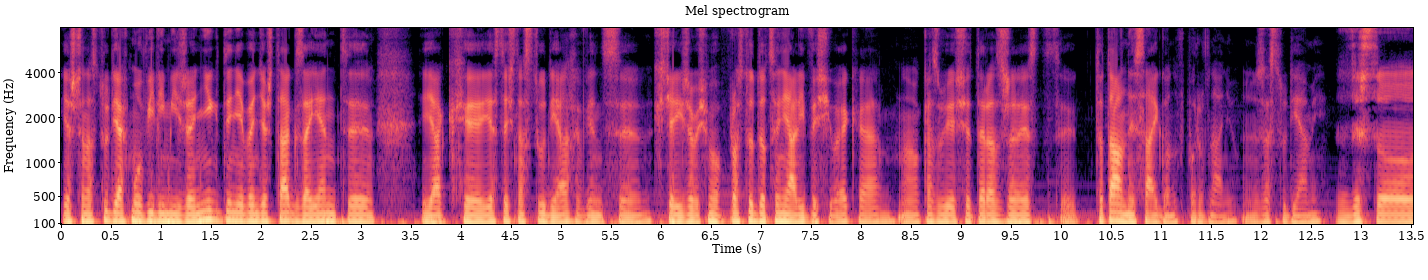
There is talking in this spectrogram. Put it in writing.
jeszcze na studiach mówili mi, że nigdy nie będziesz tak zajęty, jak e, jesteś na studiach, więc e, chcieli, żebyśmy po prostu doceniali wysiłek, a no, okazuje się teraz, że jest e, totalny Saigon w porównaniu ze studiami. Wiesz co,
